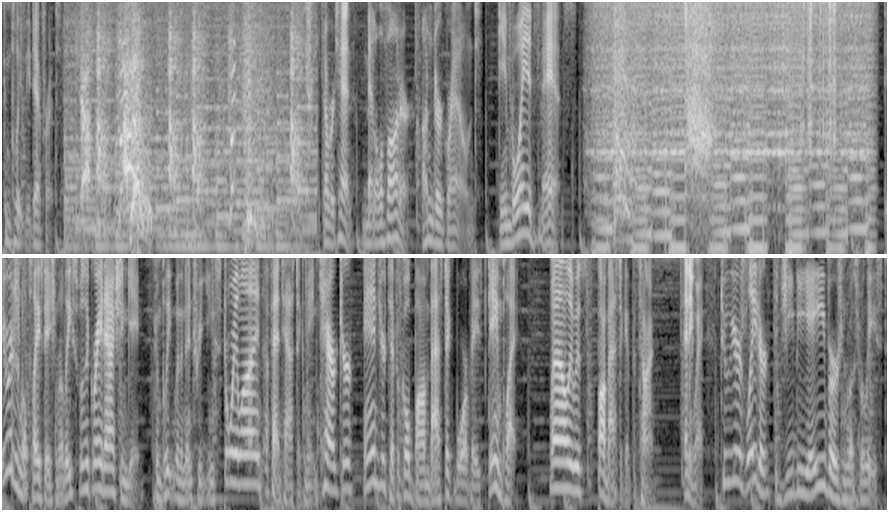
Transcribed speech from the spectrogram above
completely different. Number 10, Medal of Honor Underground, Game Boy Advance. The original PlayStation release was a great action game, complete with an intriguing storyline, a fantastic main character, and your typical bombastic war-based gameplay. Well, it was bombastic at the time. Anyway, two years later, the GBA version was released,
